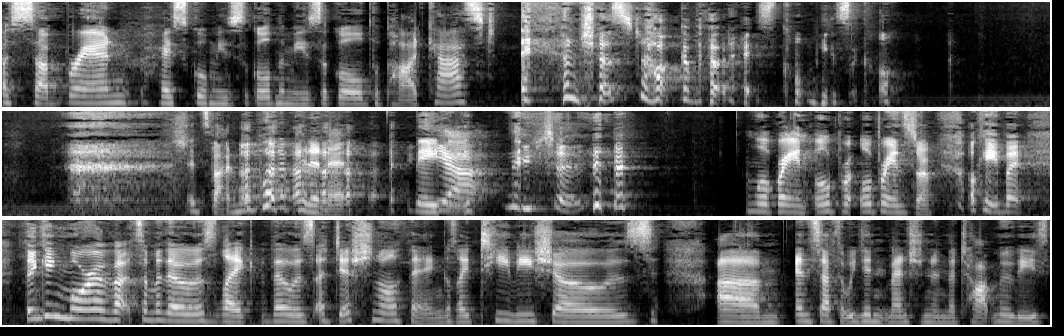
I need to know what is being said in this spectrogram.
a sub brand, High School Musical, the musical, the podcast, and just talk about High School Musical. it's fine. We'll put a pin in it. Maybe. Yeah, we should. We'll brain we'll, we'll brainstorm. Okay, but thinking more about some of those like those additional things like TV shows um, and stuff that we didn't mention in the top movies.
